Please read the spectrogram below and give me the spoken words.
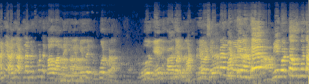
అంటే అది అట్లా పెట్టుకుంటే కావు అన్నయ్య. నేను చెప్పేది ఇంకోటి కూడా. అంటే- మీ కొట్టే ఊరుకుంటా?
